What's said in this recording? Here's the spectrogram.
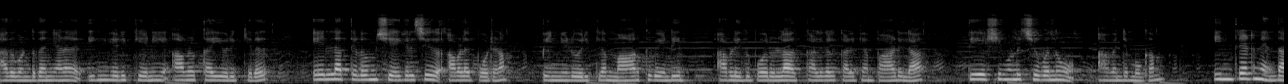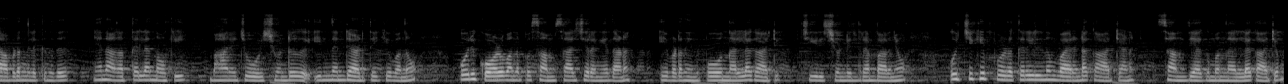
അതുകൊണ്ട് തന്നെയാണ് ഇങ്ങനൊരു കെണി അവൾ കൈയൊരുക്കിയത് എല്ലാ തെളിവും ശേഖരിച്ച് അവളെ പോറ്റണം. പിന്നീട് ഒരിക്കലും മാർക്ക് വേണ്ടി അവൾ ഇതുപോലുള്ള കളികൾ കളിക്കാൻ പാടില്ല. ദേഷ്യം കൊണ്ട് ചുവന്നു അവന്റെ മുഖം. ഇന്ദ്രേട്ടൻ എന്താ അവിടെ നിൽക്കുന്നത്? ഞാൻ അകത്തെല്ലാം നോക്കി ഭാനു ചോദിച്ചുകൊണ്ട് ഇന്നെന്റെ അടുത്തേക്ക് വന്നു. ഒരു കോൾ വന്നപ്പോൾ സംസാരിച്ചിറങ്ങിയതാണ്. ഇവിടെ നിന്നിപ്പോൾ നല്ല കാറ്റ് ചിരിച്ചുകൊണ്ട് ഇന്ദ്രൻ പറഞ്ഞു ഉച്ചയ്ക്ക് പുഴക്കരയിൽ നിന്നും വരേണ്ട കാറ്റാണ്. സന്ധ്യയാകുമ്പോൾ നല്ല കാറ്റും.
